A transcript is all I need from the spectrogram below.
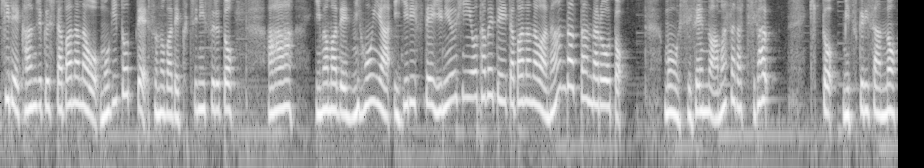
木で完熟したバナナをもぎ取ってその場で口にすると、ああ、今まで日本やイギリスで輸入品を食べていたバナナは何だったんだろうと。もう自然の甘さが違う。きっと三つさんの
